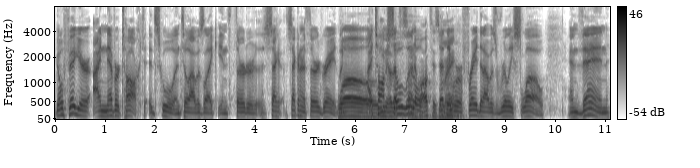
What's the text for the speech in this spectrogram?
go figure, I never talked at school until I was like in third or second, second or third grade. Like, Whoa, I you talked know so that's a sign of little autism, that they were afraid that I was really slow, and then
